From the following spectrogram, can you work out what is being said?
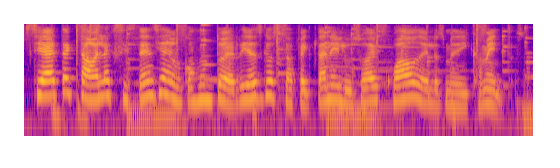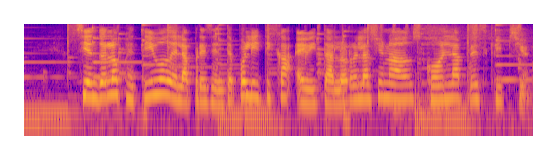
Se ha detectado la existencia de un conjunto de riesgos que afectan el uso adecuado de los medicamentos, siendo el objetivo de la presente política evitar los relacionados con la prescripción.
